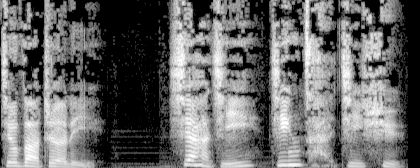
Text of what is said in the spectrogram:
就到这里，下集精彩继续。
